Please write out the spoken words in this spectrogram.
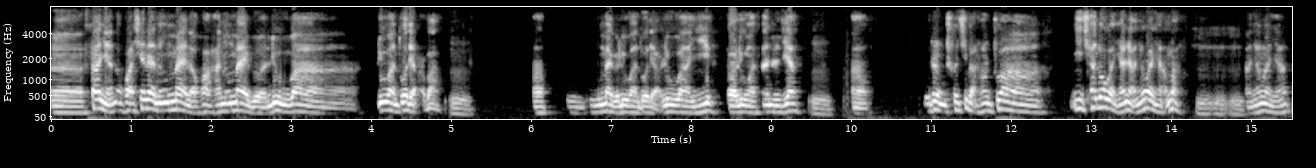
呃，三年的话，现在能卖的话，还能卖个六万六万多点儿吧，嗯啊，嗯，能卖个六万多点儿，六万一到六万三之间，嗯啊，这种车基本上赚一千多块钱，两千块钱吧，嗯嗯嗯。两千块钱，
